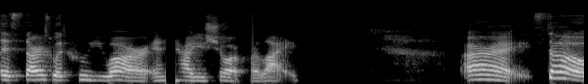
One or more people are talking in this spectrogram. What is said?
it starts with who you are and how you show up for life. All right, so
